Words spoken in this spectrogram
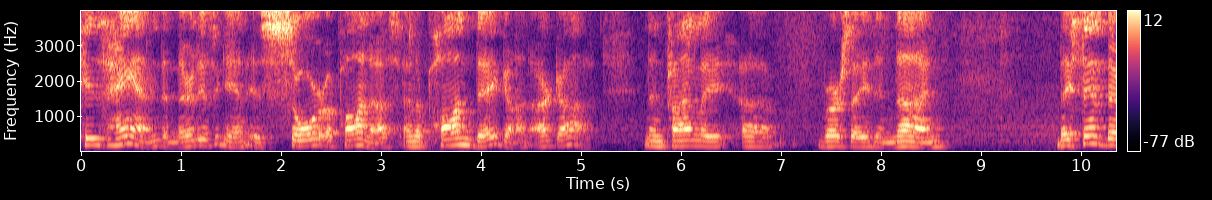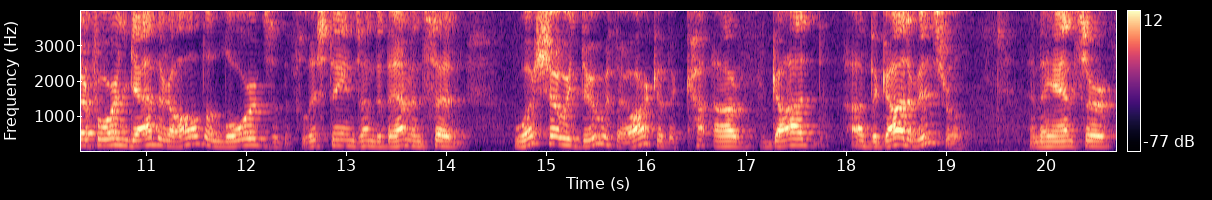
his hand, and there it is again, is sore upon us and upon Dagon, our God. And then finally, uh, verse 8 and 9. They sent therefore and gathered all the lords of the Philistines unto them and said, What shall we do with the ark of the of God of the God of Israel? And they answer,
